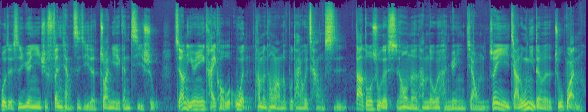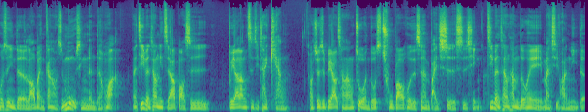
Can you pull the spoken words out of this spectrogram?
或者是愿意去分享自己的专业跟技术，只要你愿意开口问，他们通常都不太会藏私。大多数的时候呢，他们都会很愿意教你。所以，假如你的主管或是你的老板刚好是木星人的话，那基本上你只要保持不要让自己太强，哦，就是不要常常做很多粗暴或者是很白痴的事情，基本上他们都会蛮喜欢你的。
